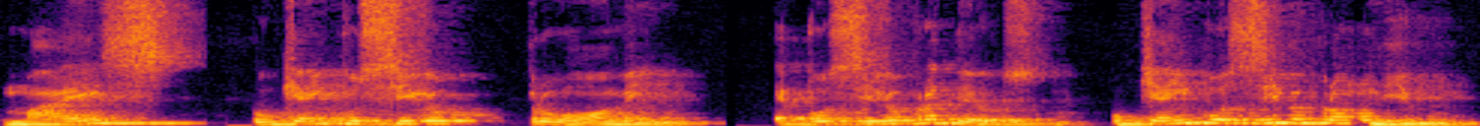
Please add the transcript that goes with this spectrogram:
mas o que é impossível para o homem é possível para Deus. O que é impossível para um rico,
